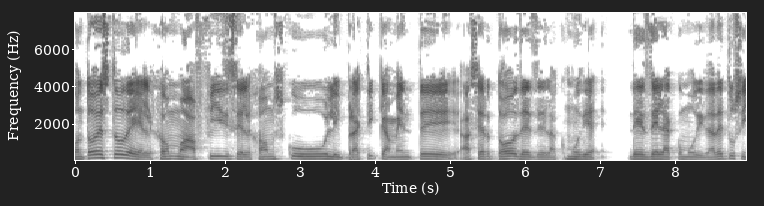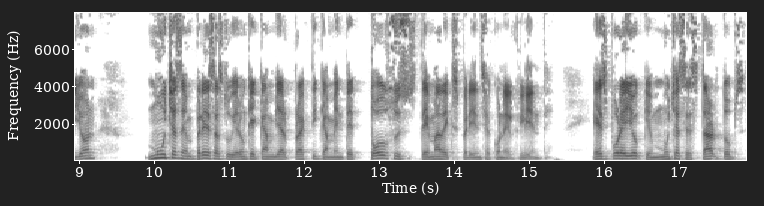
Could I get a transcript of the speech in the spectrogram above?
Con todo esto del home office, el homeschool y prácticamente hacer todo desde la comodidad, desde la comodidad de tu sillón, muchas empresas tuvieron que cambiar prácticamente todo su sistema de experiencia con el cliente. Es por ello que muchas startups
